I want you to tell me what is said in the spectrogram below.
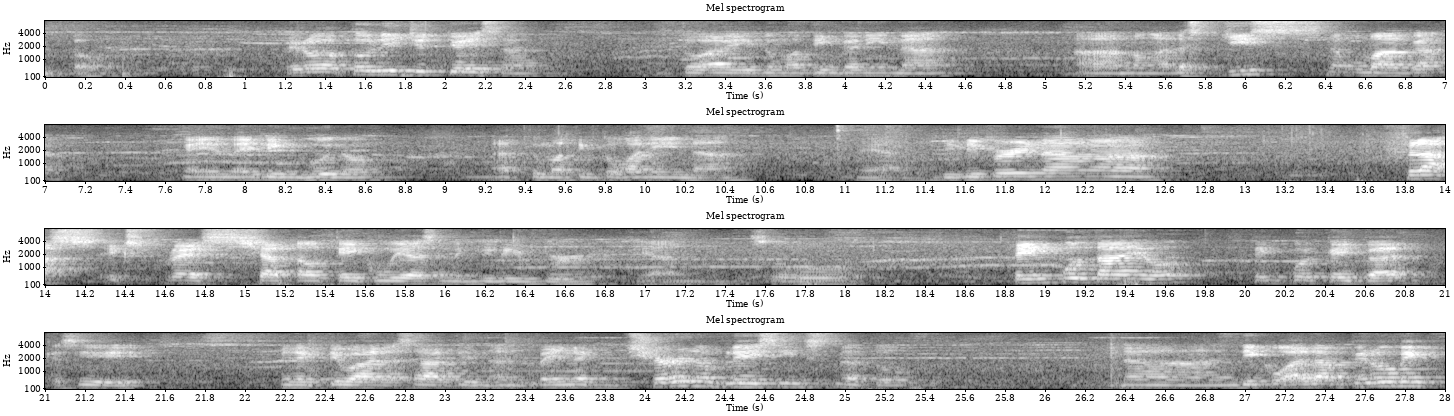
Ito. Pero to legit guys ha. Ito ay dumating kanina ah, mga alas 10 ng umaga. Ngayon ay linggo no. At dumating to kanina. Ayan. Deliver ng ah, Flash Express. Shoutout kay Kuya sa nag-deliver. Yan. So, thankful tayo. Thankful kay God kasi may nagtiwala sa atin at may nag-share ng blessings na to na hindi ko alam. Pero may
